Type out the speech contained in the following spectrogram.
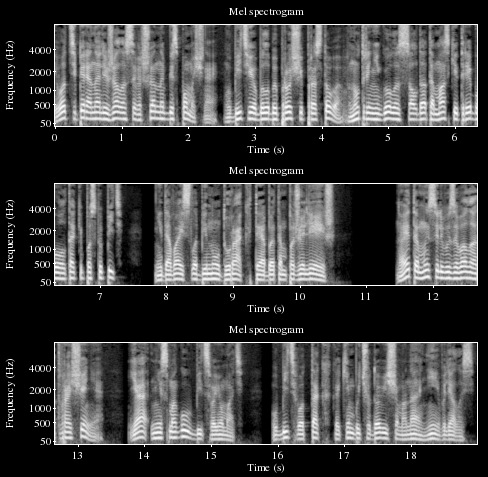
И вот теперь она лежала совершенно беспомощная. Убить ее было бы проще простого. Внутренний голос солдата маски требовал так и поступить. «Не давай слабину, дурак, ты об этом пожалеешь». Но эта мысль вызывала отвращение. Я не смогу убить свою мать. Убить вот так, каким бы чудовищем она ни являлась.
